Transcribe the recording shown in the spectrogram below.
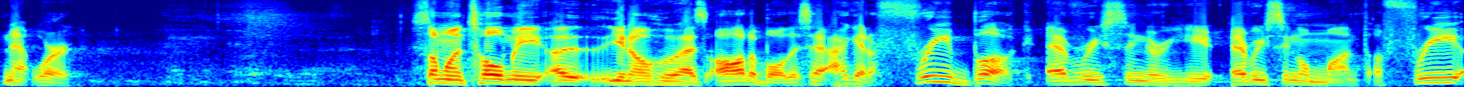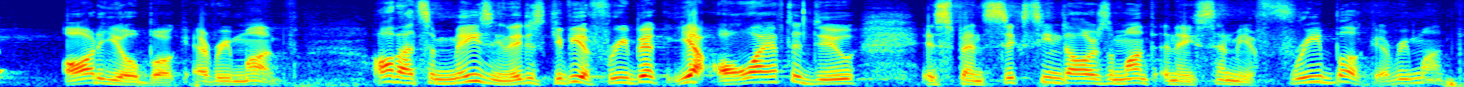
network. Someone told me, uh, you know, who has Audible, they say, I get a free book every single year, every single month, a free audio book every month. Oh, that's amazing. They just give you a free book. Yeah, all I have to do is spend $16 a month and they send me a free book every month.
